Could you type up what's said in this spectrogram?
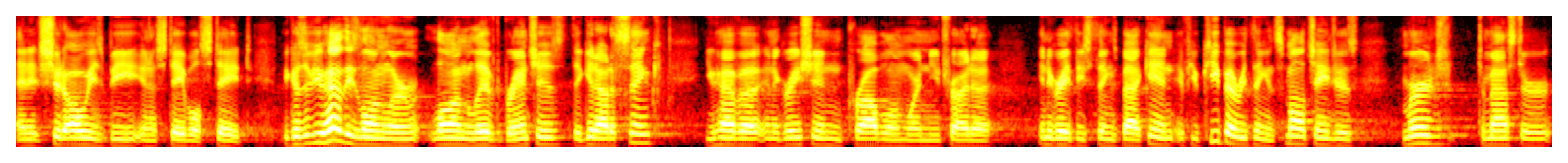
and it should always be in a stable state. Because if you have these long, long-lived branches, they get out of sync. You have an integration problem when you try to integrate these things back in. If you keep everything in small changes, merge to master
